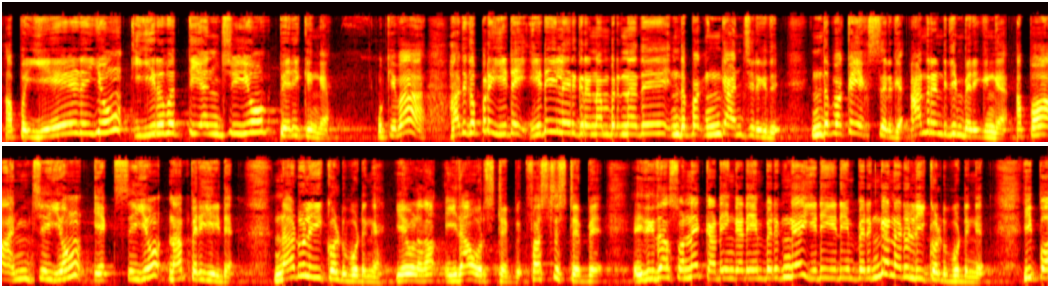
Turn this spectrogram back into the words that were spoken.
அப்போ ஏழையும் இருபத்தி அஞ்சையும் பெருக்குங்க. ஓகேவா? அதுக்கப்புறம் இடை. இடையில் இருக்கிற நம்பர் என்னது? இந்த பக்கம் இங்கே அஞ்சு இருக்குது. இந்த பக்கம் எக்ஸ் இருக்குது அந்த ரெண்டுத்தையும் பெருக்குங்க. அப்போ அஞ்சையும் எக்ஸையும் நான் பெருகிக்கிட்டேன் நடுவில் ஈக்குவல் டு போட்டுங்க. எவ்வளவுதான் இதான் ஒரு ஸ்டெப்பு ஃபர்ஸ்ட் ஸ்டெப்பு இதுக்கு தான் சொன்னேன். கடையும் கடையும் பெருங்க இடை இடையும் பெருங்க நடுவில் ஈக்குவல் டு போட்டுங்க. இப்போ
